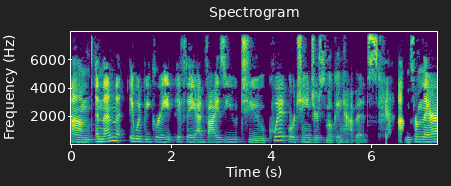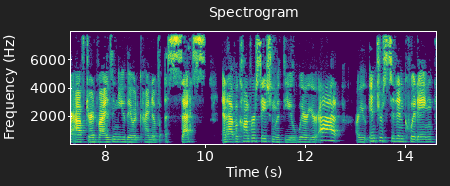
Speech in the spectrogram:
Um, and then it would be great if they advise you to quit or change your smoking habits. Um, from there, after advising you, they would kind of assess and have a conversation with you where you're at, are you interested in quitting?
